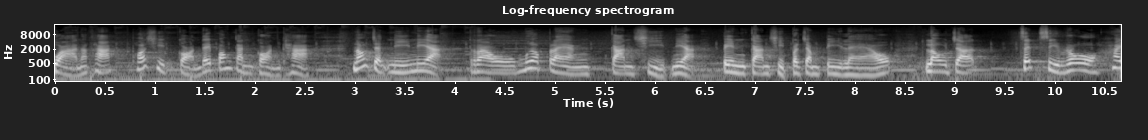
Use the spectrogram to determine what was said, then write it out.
กว่านะคะ เพราะฉีดก่อนได้ป้องกันก่อนค่ะ นอกจากนี้เนี่ยเราเมื่อแปลงการฉีดเนี่ยเป็นการฉีดประจำปีแล้ว เราจะเซตซีโร่ให้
